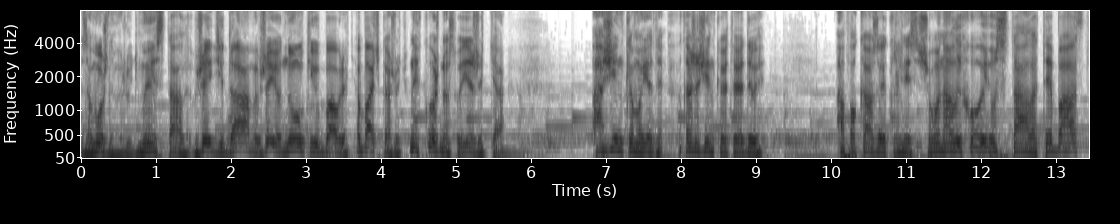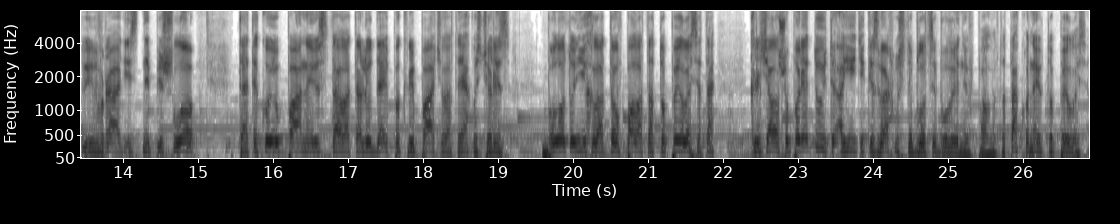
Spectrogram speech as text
заможними людьми стали, вже й дідами, вже й онуків бавлять. А бач, кажуть, в них кожного своє життя. А жінка моя де? Каже жінка твоя, диви. А показує криниця, що вона лихою стала, те багатство і в радість не пішло, та такою паною стала, та людей покріпачила, та якось через болото їхала, та впала, та топилася, та кричала, що порятуйте, а їй тільки зверху стебло цибулини впало. Та так вона і втопилася.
